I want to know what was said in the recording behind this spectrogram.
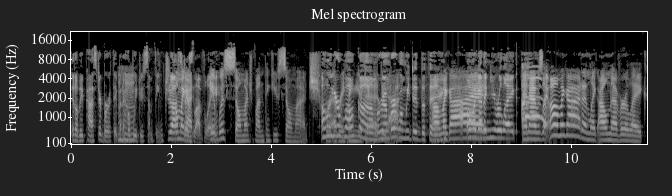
it'll be past your birthday. But I hope we do something just oh my as god, lovely. it was so much fun. Thank you so much. Oh, for you're welcome. You did. Remember Yeah. when we did the thing? Oh my god. Oh my god! And you were like, and I was like, oh my god, and like I'll never like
